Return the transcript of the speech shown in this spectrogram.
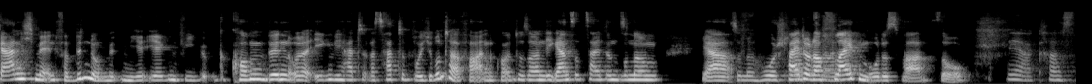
gar nicht mehr in Verbindung mit mir irgendwie gekommen bin oder irgendwie hatte, was hatte, wo ich runterfahren konnte, sondern die ganze Zeit in so einem, ja, so eine hohe Fight- oder Flight-Modus war, so. Ja, krass.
